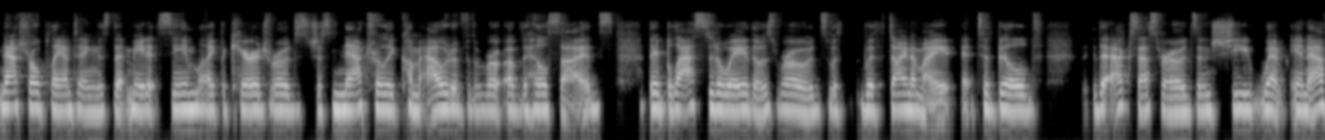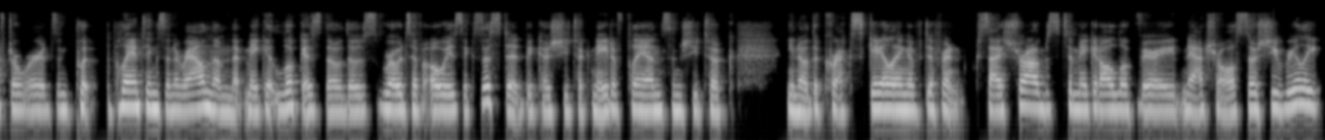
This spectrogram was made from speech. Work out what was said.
natural plantings that made it seem like the carriage roads just naturally come out of the ro- of the hillsides. They blasted away those roads with with dynamite eh, to build the access roads and she went in afterwards and put the plantings in around them that make it look as though those roads have always existed because she took native plants and she took you know the correct scaling of different size shrubs to make it all look very natural. So she really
